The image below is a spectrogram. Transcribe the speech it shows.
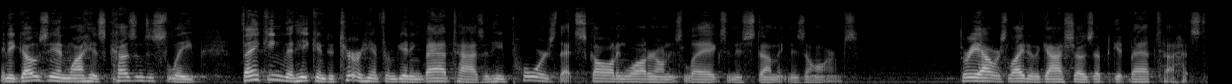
And he goes in while his cousin's asleep thinking that he can deter him from getting baptized and he pours that scalding water on his legs and his stomach and his arms. Three hours later the guy shows up to get baptized.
